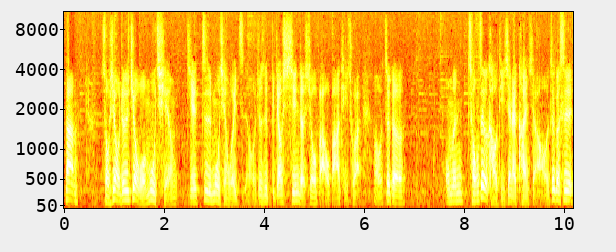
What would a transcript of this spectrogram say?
那首先我就是就我目前截至目前为止哦，就是比较新的修法，我把它提出来哦。这个我们从这个考题先来看一下哦，这个是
